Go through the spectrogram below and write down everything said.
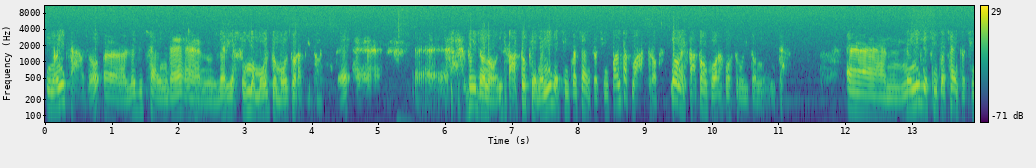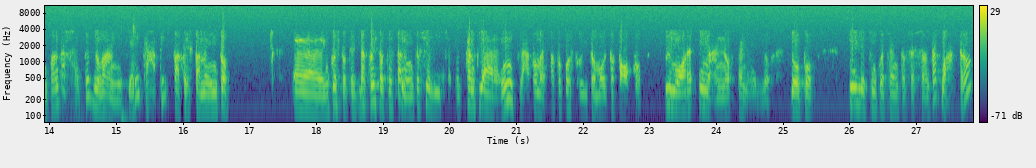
in ogni caso eh, le vicende, ehm, le riassumo molto molto rapidamente, eh, eh, vedono il fatto che nel 1554 non è stato ancora costruito niente eh, nel 1557 Giovanni Chiericati fa testamento. Eh, questo da questo testamento si dice che il cantiere è iniziato ma è stato costruito molto poco. Lui muore un anno e mezzo dopo. 1564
